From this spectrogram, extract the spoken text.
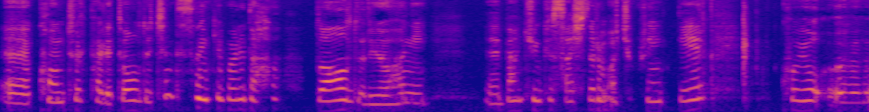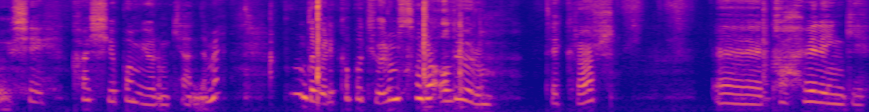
e, kontür paleti olduğu için sanki böyle daha doğal duruyor. Hani e, ben çünkü saçlarım açık renk diye koyu e, şey kaş yapamıyorum kendime. Bunu da böyle kapatıyorum. Sonra alıyorum tekrar e, kahverengi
